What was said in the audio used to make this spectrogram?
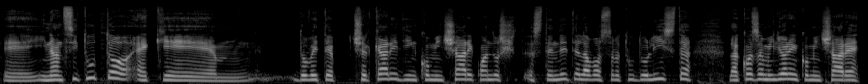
Eh, innanzitutto è che mh, dovete cercare di incominciare quando stendete la vostra to-do list, la cosa migliore è incominciare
